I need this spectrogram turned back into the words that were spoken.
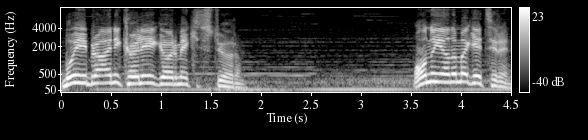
Bu İbrani köleyi görmek istiyorum. Onu yanıma getirin.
